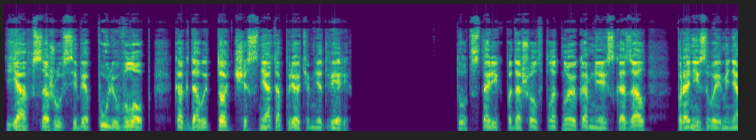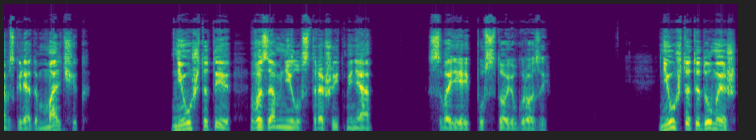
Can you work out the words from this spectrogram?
Я всажу себе пулю в лоб, когда вы тотчас не отопрете мне двери. Тут старик подошел вплотную ко мне и сказал, пронизывая меня взглядом, — Мальчик, неужто ты возомнил устрашить меня своей пустой угрозой? Неужто ты думаешь,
